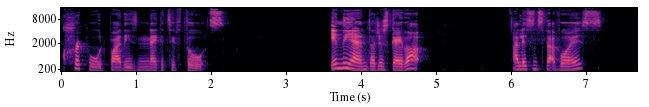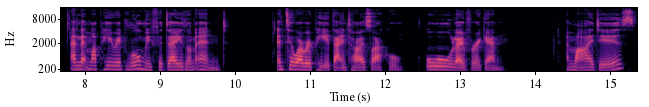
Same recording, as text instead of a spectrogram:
crippled by these negative thoughts. In the end, I just gave up. I listened to that voice and let my period rule me for days on end until I repeated that entire cycle all over again and my ideas,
